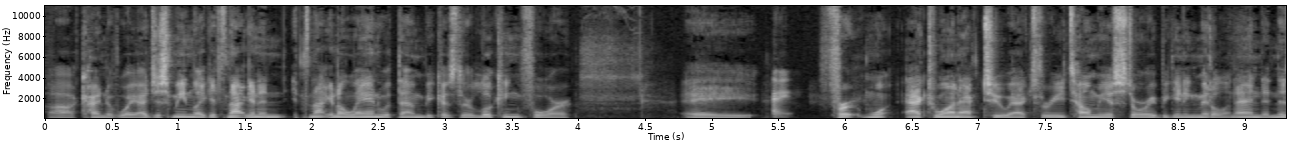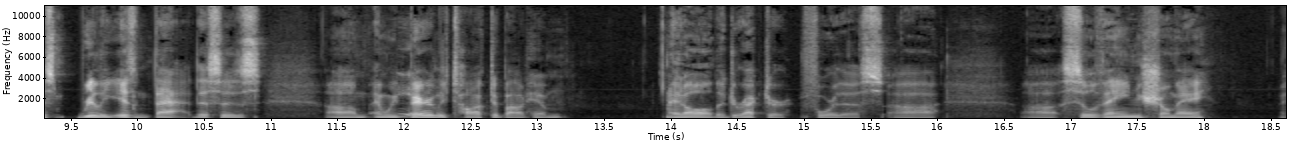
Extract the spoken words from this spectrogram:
uh, kind of way I just mean like it's not gonna it's not gonna land with them because they're looking for a Right. for one- act one act two act three tell me a story beginning middle and end and this really isn't that. This is um, and we Yeah. barely talked about him at all the director for this. Uh, uh, Sylvain Chomet I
